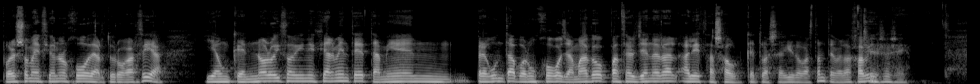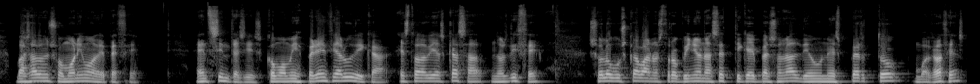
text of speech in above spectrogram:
por eso mencionó el juego de Arturo García, y aunque no lo hizo inicialmente, también pregunta por un juego llamado Panzer General Allied Assault, que tú has seguido bastante, ¿verdad, Javi? Sí, sí, sí. basado en su homónimo de PC. En síntesis, como mi experiencia lúdica es todavía escasa, nos dice, solo buscaba nuestra opinión aséptica y personal de un experto, bueno, gracias,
